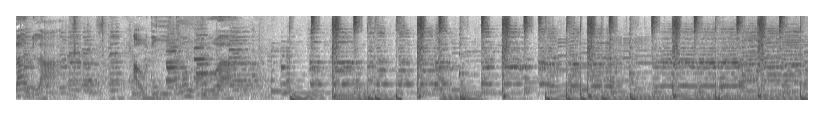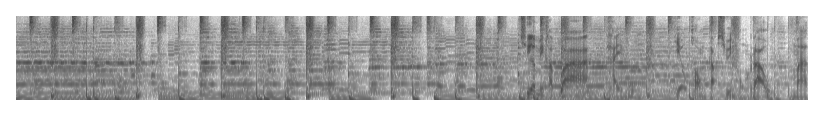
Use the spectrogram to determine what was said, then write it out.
ได้เวลา เอาดีเข้าตัว เชื่อไหมครับว่าไทยมุงเกี่ยวข้องกับชีวิตของเรามาก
